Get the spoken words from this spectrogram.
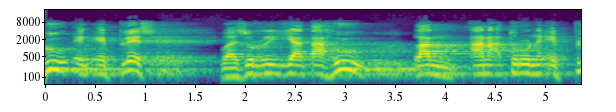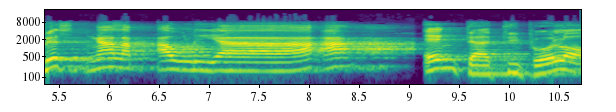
hu ing iblis wa zurriyatahu lan anak turune iblis ngalap aulia ing dadi bolo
